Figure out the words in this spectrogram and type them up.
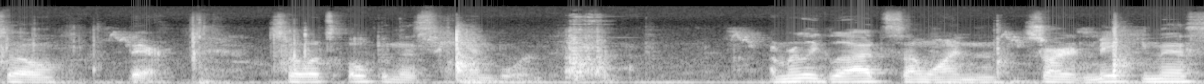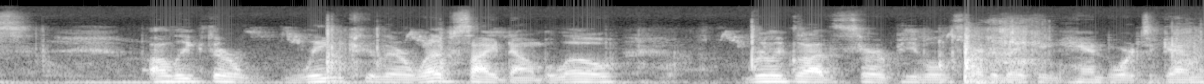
So there. So let's open this handboard. I'm really glad someone started making this I'll link their link, their website down below. Really glad that start, people started making hand handboards again.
